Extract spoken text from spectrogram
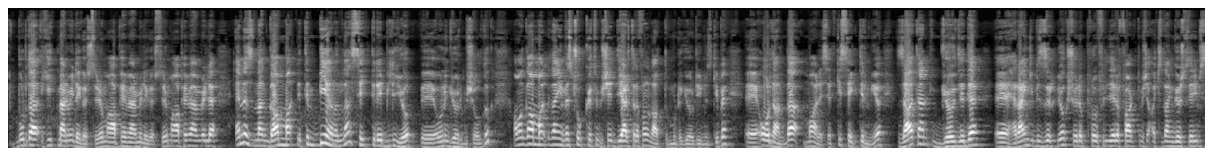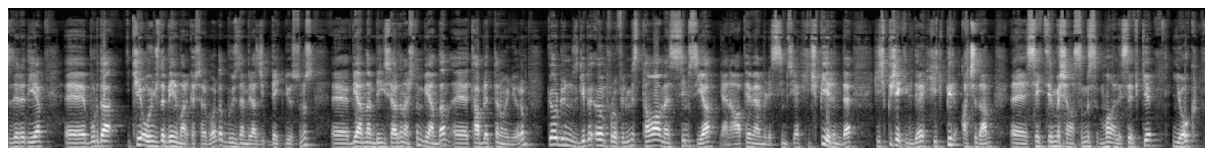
Burada hit mermiyle gösteriyorum, AP mermiyle gösteriyorum. AP mermiyle en azından gun magnetin bir yanından sektirebiliyor. Ee, onu görmüş olduk. Ama gun magnetten yemesi çok kötü bir şey. Diğer tarafına da attım burada gördüğünüz gibi. Ee, oradan da maalesef ki sektirmiyor. Zaten gövdede e, herhangi bir zırh yok. Şöyle profilleri farklı bir şey açıdan göstereyim sizlere diye. Ee, burada iki oyuncu da benim arkadaşlar bu arada. Bu yüzden birazcık bekliyorsunuz. Ee, bir yandan bilgisayardan açtım, bir yandan e, tabletten oynuyorum. Gördüğünüz gibi ön profilimiz tamamen simsiyah. Yani AP mermiyle simsiyah. Hiçbir yerinde, hiçbir şekilde, hiçbir açıdan e, sektirme şansımız maalesef ki yok.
